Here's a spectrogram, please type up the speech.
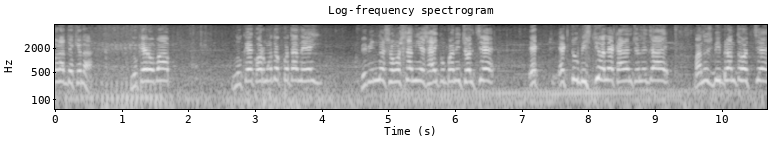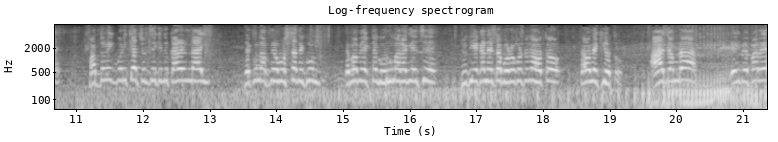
ওরা দেখে না। লোকের অভাব লোকে কর্মদক্ষতা নেই। বিভিন্ন সমস্যা নিয়ে সাই কোম্পানি চলছে। এক, একটু বৃষ্টি হলে কারেন্ট চলে যায়, মানুষ বিভ্রান্ত হচ্ছে। মাধ্যমিক পরীক্ষা চলছে কিন্তু কারেন্ট নাই। দেখুন, আপনি অবস্থা দেখুন। এভাবে একটা গরু মারা গিয়েছে। যদি এখানে একটা বড় ঘটনা হতো, তাহলে কি হতো? আজ আমরা এই ব্যাপারে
